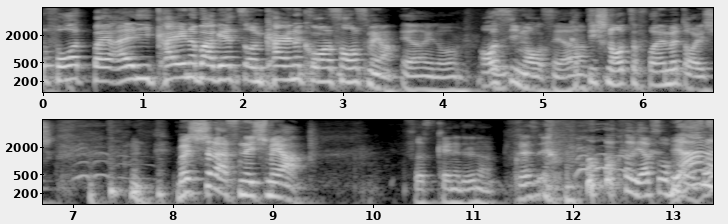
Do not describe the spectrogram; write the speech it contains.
sofort bei Aldi keine Baguettes und keine Croissants mehr. ja, genau. Aus die Maus. Ja. Ich hab die Schnauze voll mit euch. Möchte das nicht mehr. Frisst keine Döner. Fresse. Ich hab's auch mal Ja, na,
